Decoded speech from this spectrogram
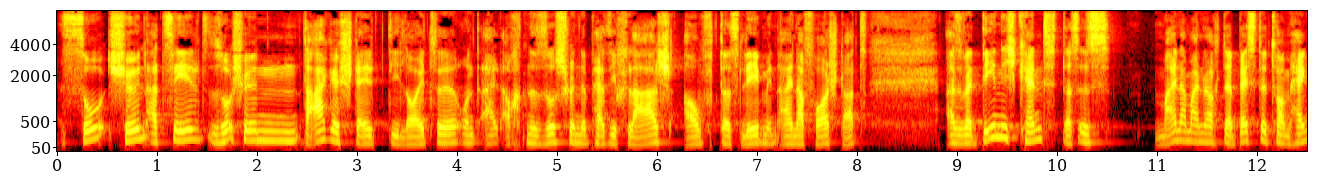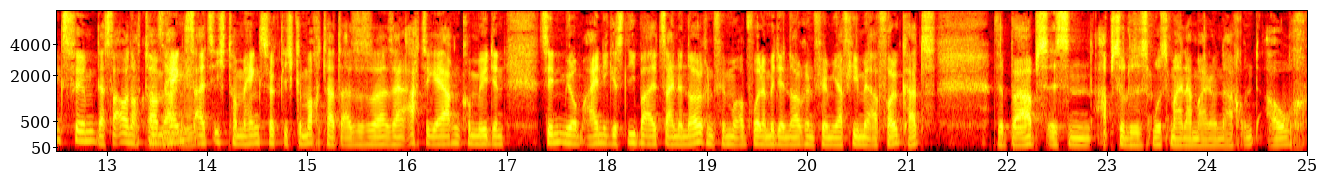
so schön erzählt, so schön dargestellt, die Leute und halt auch eine so schöne Persiflage auf das Leben in einer Vorstadt. Also wer den nicht kennt, das ist meiner Meinung nach der beste Tom Hanks Film. Das war auch noch Tom sagen, Hanks, als ich Tom Hanks wirklich gemocht hatte. Also so seine 80er Jahren Komödien sind mir um einiges lieber als seine neueren Filme, obwohl er mit den neueren Filmen ja viel mehr Erfolg hat. The Burbs ist ein absolutes Muss meiner Meinung nach und auch,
